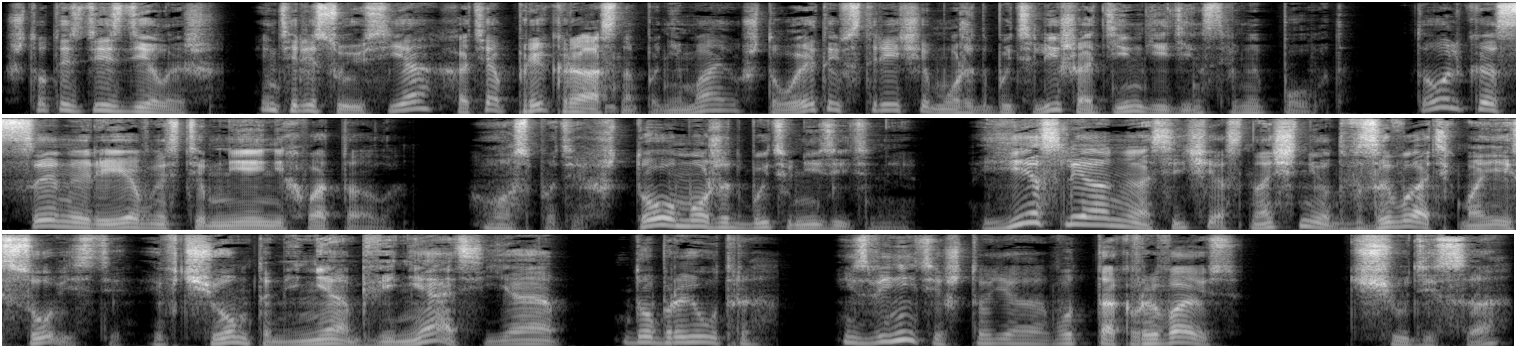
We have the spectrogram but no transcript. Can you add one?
«Что ты здесь делаешь?» Интересуюсь я, хотя прекрасно понимаю, что у этой встречи может быть лишь один единственный повод. Только сцены ревности мне и не хватало. Господи, что может быть унизительнее? Если она сейчас начнет взывать к моей совести и в чем-то меня обвинять, я... Доброе утро. Извините, что я вот так врываюсь. Чудеса?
